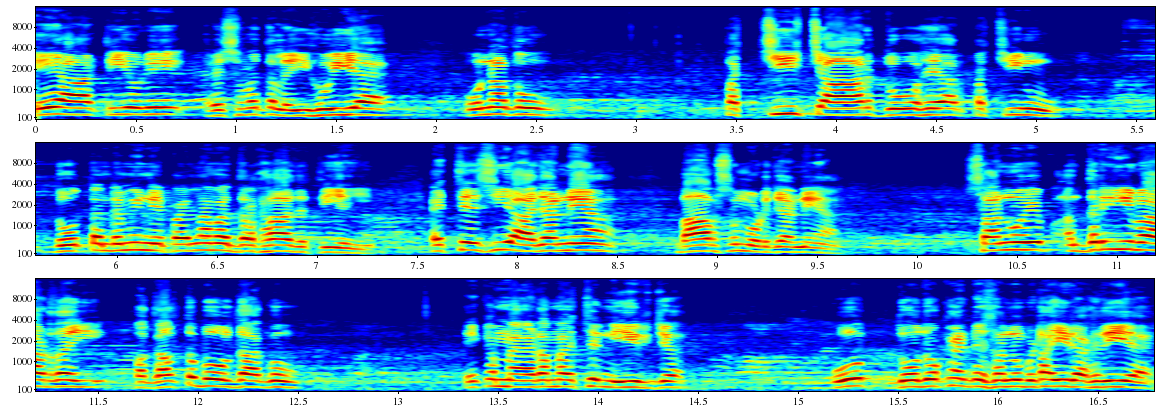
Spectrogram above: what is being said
ਇਹ ਆਰਟੀਓ ਨੇ ਰਿਸ਼ਵਤ ਲਈ ਹੋਈ ਹੈ। ਉਹਨਾਂ ਤੋਂ 25 4 2025 ਨੂੰ ਦੋ ਤਿੰਨ ਮਹੀਨੇ ਪਹਿਲਾਂ ਮੈਂ ਦਰਖਾਸਤ ਦਿੱਤੀ ਹੈ ਜੀ। ਇੱਥੇ ਅਸੀਂ ਆ ਜਾਂਦੇ ਆ ਵਾਪਸ ਮੁੜ ਜਾਂਦੇ ਆ ਸਾਨੂੰ ਇਹ ਅੰਦਰ ਹੀ ਨਹੀਂ ਵਾੜਦਾ ਜੀ, ਆਪਾਂ ਗਲਤ ਬੋਲਦਾ ਅੱਗੋਂ। ਇੱਕ ਮੈਡਮ ਆ ਇੱਥੇ ਨੀਰਜ, ਉਹ ਦੋ ਦੋ ਘੰਟੇ ਸਾਨੂੰ ਬਿਠਾਈ ਰੱਖਦੀ ਹੈ।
